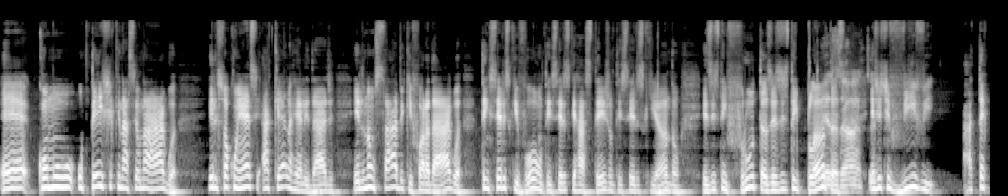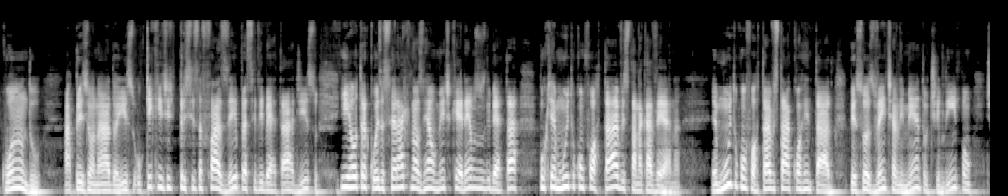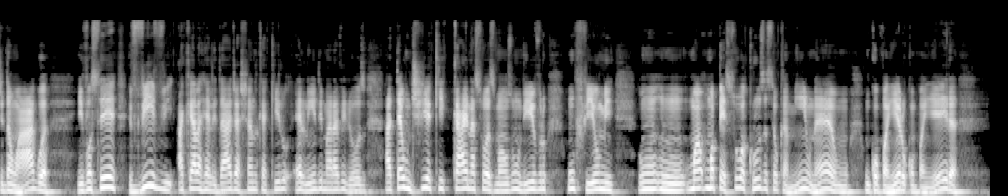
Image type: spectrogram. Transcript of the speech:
é como o peixe que nasceu na água. Ele só conhece aquela realidade. Ele não sabe que fora da água tem seres que voam, tem seres que rastejam, tem seres que andam, existem frutas, existem plantas. Exato. E a gente vive até quando? Aprisionado a isso? O que, que a gente precisa fazer para se libertar disso? E outra coisa, será que nós realmente queremos nos libertar? Porque é muito confortável estar na caverna. É muito confortável estar acorrentado. Pessoas vêm, te alimentam, te limpam, te dão água, e você vive aquela realidade achando que aquilo é lindo e maravilhoso. Até um dia que cai nas suas mãos um livro, um filme, um, um, uma, uma pessoa cruza seu caminho, né? um, um companheiro ou companheira,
